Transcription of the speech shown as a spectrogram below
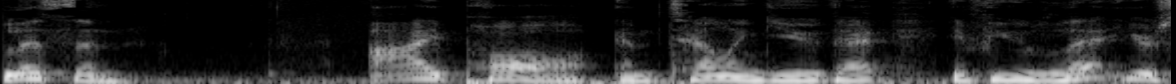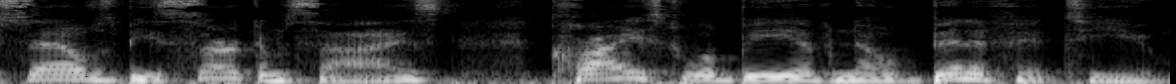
Listen, I, Paul, am telling you that if you let yourselves be circumcised, Christ will be of no benefit to you.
